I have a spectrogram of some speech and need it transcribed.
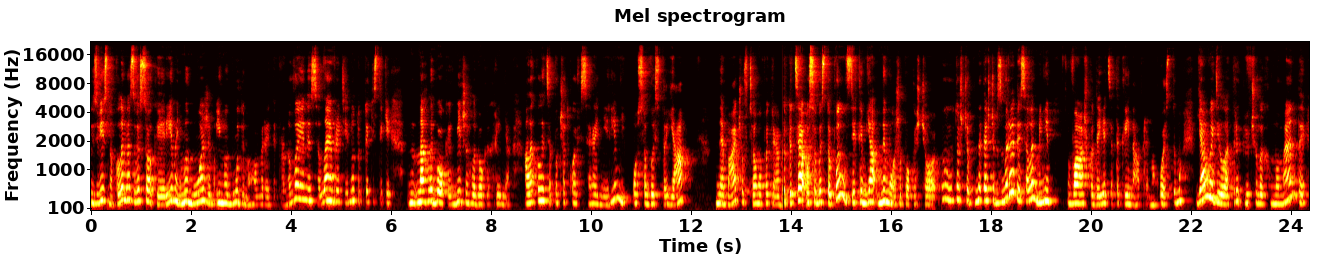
звісно, коли в нас високий рівень, ми можемо і ми будемо говорити про новини, селебриті, ну тобто якісь такі на глибоких, більш глибоких рівнях. Але коли це початкові середні рівні, особисто я не бачу в цьому потреби. Тобто це особисто пункт, з яким я не можу поки що, ну то щоб не те, щоб змиритися, але мені важко дається такий напрямок. Ось тому я виділила три ключових моменти,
